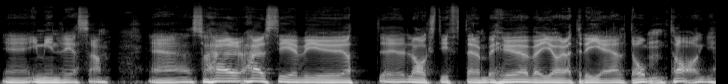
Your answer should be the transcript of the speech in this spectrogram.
eh, i min resa. Eh, så här, här ser vi ju att eh, lagstiftaren behöver göra ett rejält omtag.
